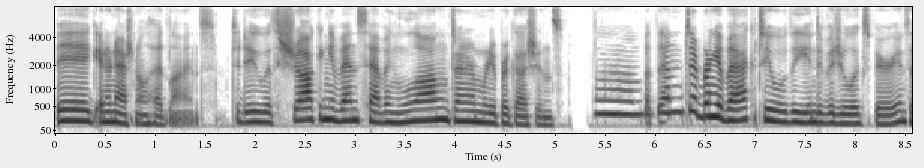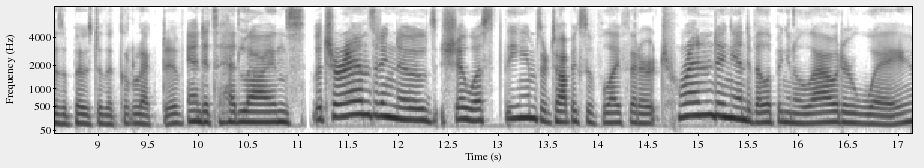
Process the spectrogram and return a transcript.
big international headlines to do with shocking events having long term repercussions. But then to bring it back to the individual experience as opposed to the collective and its headlines, the transiting nodes show us themes or topics of life that are trending and developing in a louder way.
